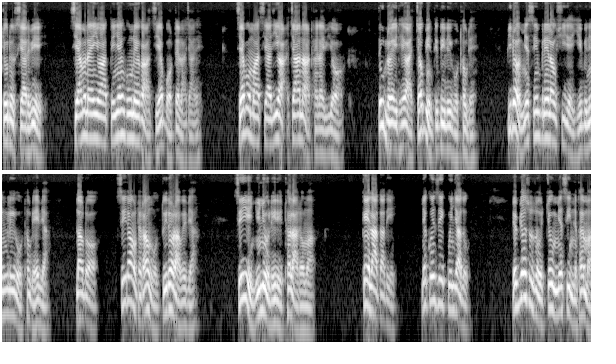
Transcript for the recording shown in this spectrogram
ကျုပ်တို့ဆရာတပည့် ဆရာမနိုင်ရွာတင်းချိုင်းကုန်းထဲကဇီယဘော်တက်လာကြတယ်ဇီယဘော်မှာဆရာကြီးကအကြားနာထိုင်လိုက်ပြီးတော့သူ့လွယ်အိတ်ထဲကကြောက်ပြင်တေးသေးလေးကိုထုတ်တယ်ပြီးတော့မျက်စင်းပလင်းလောက်ရှိတဲ့ရေပလင်းကလေးကိုထုတ်တယ်ဗျနောက်တော့စေးတောင်းတတောင်းကိုတွေးတော့တာပဲဗျစေးရညွညွလေးတွေထွက်လာတော့မှကဲလာတတ်သည်မျက်ကွင်းစေးကွင်းကြစို့ပြောပြောဆိုဆိုကျုပ်မျက်စိနှစ်ဖက်မှာ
